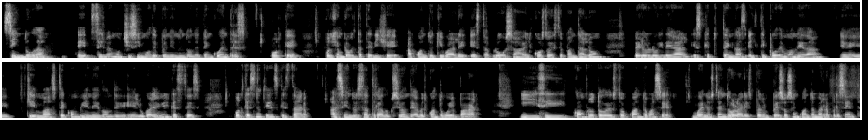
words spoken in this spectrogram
sin duda, eh, sirve muchísimo dependiendo en dónde te encuentres. ¿Por qué? Por ejemplo, ahorita te dije a cuánto equivale esta blusa, el costo de este pantalón, pero lo ideal es que tú tengas el tipo de moneda eh, que más te conviene, donde el lugar en el que estés, porque así no tienes que estar haciendo esa traducción de a ver cuánto voy a pagar. Y si compro todo esto, ¿cuánto va a ser? Bueno, está en dólares, pero en pesos, ¿en cuánto me representa?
